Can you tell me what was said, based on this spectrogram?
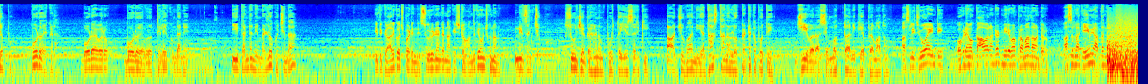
చెప్పు బోడో ఎక్కడ? బోడో ఎవరు? బోడో ఎవరో తెలియకుండానే ఈ దండ నీ మెళ్ళోకొచ్చిందా ఇది గాలికొచ్చి పడింది. సూర్యుడు అంటే నాకు ఇష్టం. అందుకే ఉంచుకున్నాను. నిజం చెప్పు. సూర్యగ్రహణం పూర్తయ్యేసరికి ఆ జువాని యథాస్థానంలో పెట్టకపోతే జీవరాశి మొత్తానికే ప్రమాదం. అసలు ఈ జువా ఏంటి? ఒకడేమో కావాలంటాడు మీరేమో ప్రమాదం అంటారు. అసలు నాకు ఏమీ అర్థం కాదు.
